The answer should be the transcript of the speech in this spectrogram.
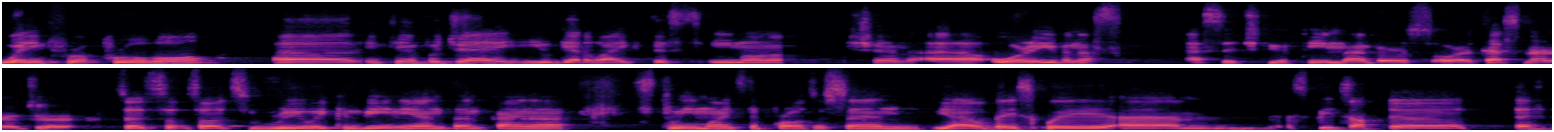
waiting for approval uh, in TM4J, you get like this email notification or even a message to your team members or a test manager. So it's, so it's really convenient and kind of streamlines the process and yeah, basically um, speeds up the test,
